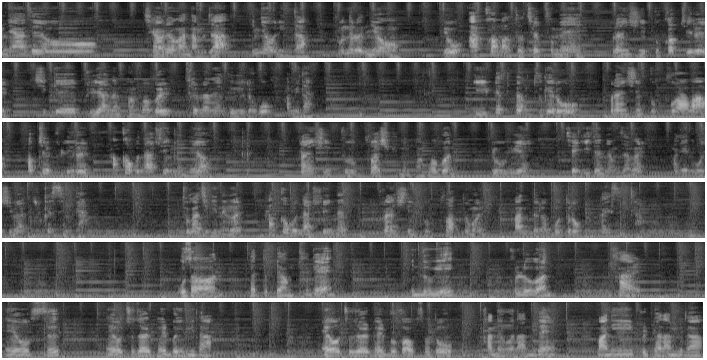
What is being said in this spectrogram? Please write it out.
안녕하세요. 재활용한 남자 흰여울입니다. 오늘은요 요 아쿠아마스터 제품의 brine shrimp 껍질을 쉽게 분리하는 방법을 설명해 드리려고 합니다. 이 페트병 두 개로 brine shrimp 부화와 껍질 분리를 한꺼번에 할 수 있는데요. brine shrimp 부화시키는 방법은 요 위에 제 이전 영상을 확인해 보시면 좋겠습니다. 두 가지 기능을 한꺼번에 할 수 있는 brine shrimp 부화통을 만들어 보도록 하겠습니다 우선 페트병 2개, 인두기, 글루건, 칼, 에어호스, 에어 조절 밸브입니다. 에어 조절 밸브가 없어도 가능은 한데 많이 불편합니다.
